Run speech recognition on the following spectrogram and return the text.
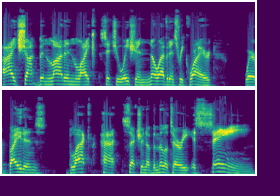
I shot bin Laden like situation, no evidence required, where Biden's black hat section of the military is saying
